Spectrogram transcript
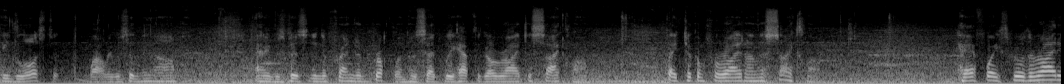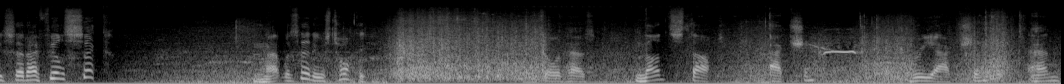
He'd lost it while he was in the army. And he was visiting a friend in Brooklyn who said, we have to go ride the Cyclone. They took him for a ride on the Cyclone. Halfway through the ride, he said, I feel sick. And that was it. He was talking. So it has non-stop action, reaction, and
